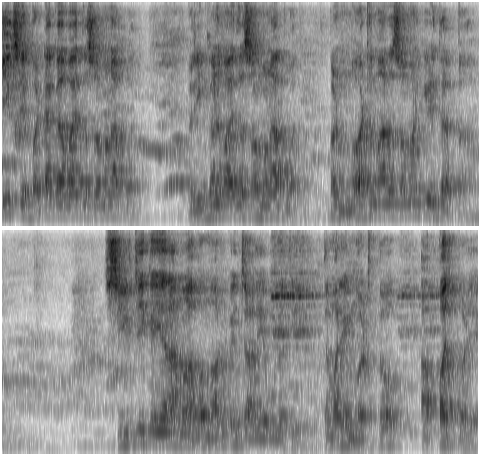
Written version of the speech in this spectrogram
ઠીક છે, બટાકા વાય તો સોમણ આપત, રીંગણ વાય તો સોમણ આપત, પણ મઠ મારો સોમણ કેવી રીતે આપવા શિવજી કે યાર, આમાં હવે મારું કંઈ ચાલે એવું નથી. તમારે મઠ તો આપવા જ પડે.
